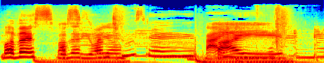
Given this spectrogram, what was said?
Love this. Love we'll this see you on you. Tuesday. Bye. Bye.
